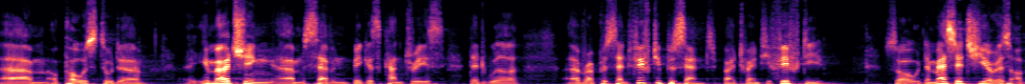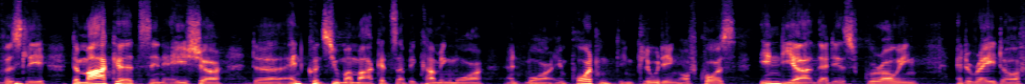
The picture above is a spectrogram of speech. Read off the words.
um, opposed to the emerging seven biggest countries that will uh, represent 50% by 2050. So the message here is obviously the markets in Asia, the end consumer markets are becoming more and more important, including, of course, India that is growing at a rate of,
